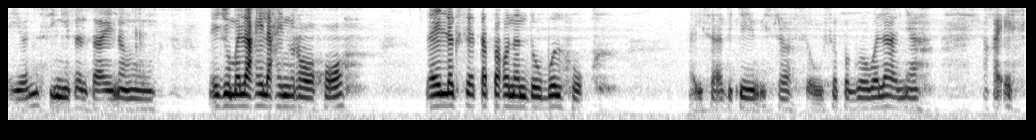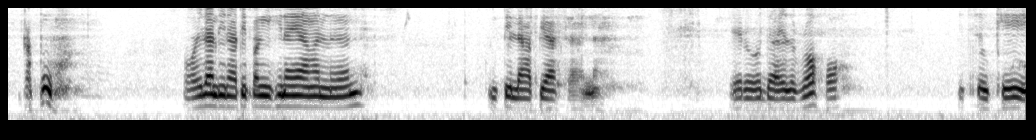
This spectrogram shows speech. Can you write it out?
Ayun, singitan tayo ng medyo malaki-laking roho. Dahil nag-set up ako ng double hook. Ay, sabit niya yung isa. So, sa pagwawala niya, naka-eskapo. Okay lang, di natin panghihinayangan lang. Kung tilapia sana. Pero dahil roho, it's okay.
